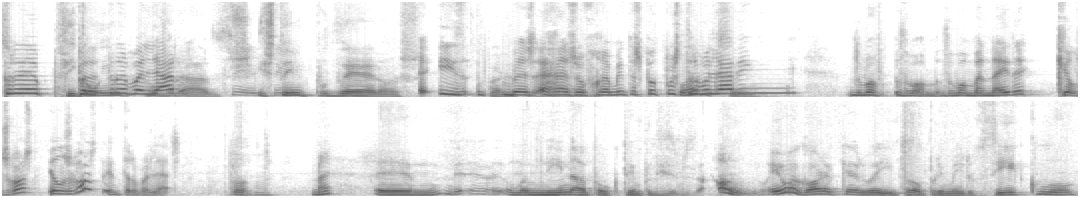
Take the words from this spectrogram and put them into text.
para, Ficam para trabalhar. Sim, Isto empodera-os. E- Para mas arranjam ferramentas para depois Claro que trabalharem de uma, de, uma, de uma maneira que eles gostem, eles gostem de trabalhar. Pronto. Não é? Hum, Uma menina há pouco tempo disse oh, eu agora quero ir para o primeiro ciclo,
